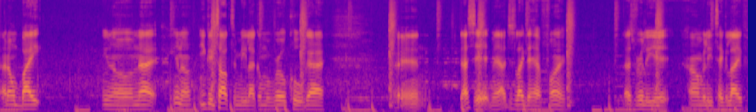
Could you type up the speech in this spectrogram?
I don't bite. You know, I'm not, you know, you can talk to me like I'm a real cool guy. And that's it, man. I just like to have fun. That's really it. I don't really take life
